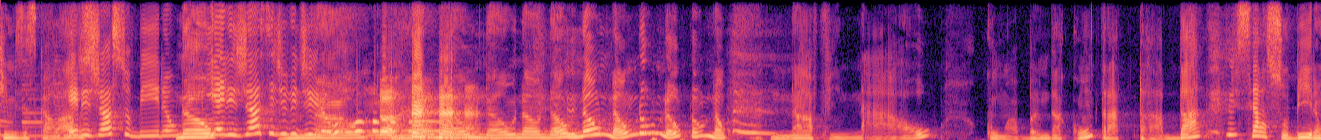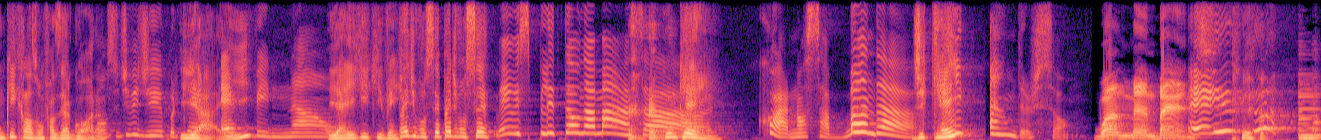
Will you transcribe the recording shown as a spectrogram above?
Times escalados. Eles já subiram. Não. E eles já se dividiram. Não, não, não, não, não, não, não, não, não, não, não. Na final, com a banda contratada, se elas subiram, o que, que elas vão fazer agora? Vão se dividir, porque E aí? é final. E aí, o que, que vem? Pede você, pede você. Meio splitão da massa. Com quem? Com a nossa banda. De quem? Anderson. One Man Band. É isso.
